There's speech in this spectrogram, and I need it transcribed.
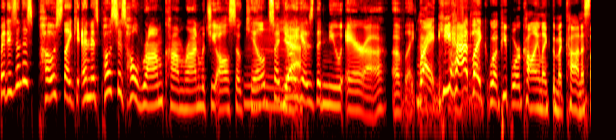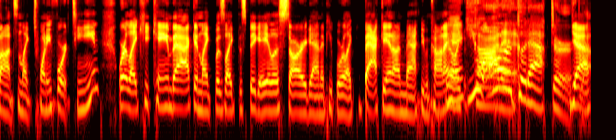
But isn't this post like, and it's post his whole rom com run, which he also killed. So I feel mm, Yeah. like it was the new era of like, Right. He had like what people were calling like the McConaissance in like 2014, where like he came back and like was like this big A list star again, and people were like back in on Matthew McConaughey. Like, you are it. a good actor. yeah.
